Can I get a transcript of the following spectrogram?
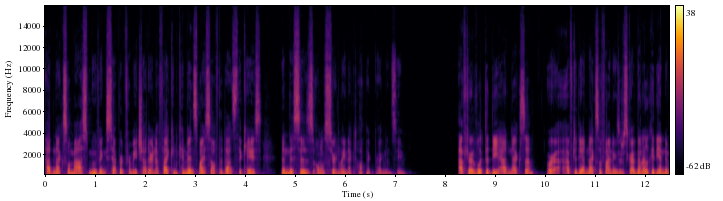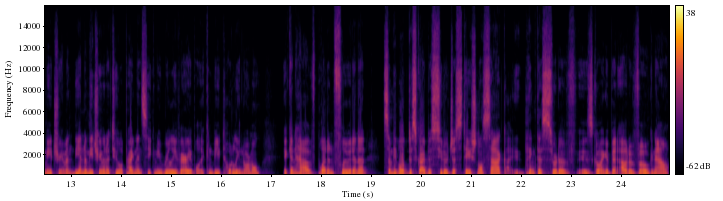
adnexal mass moving separate from each other. And if I can convince myself that that's the case, then this is almost certainly an ectopic pregnancy. After I've looked at the adnexa, or after the adnexal findings are described, then I look at the endometrium. And the endometrium in a tubal pregnancy can be really variable. It can be totally normal, it can have blood and fluid in it. Some people have described a pseudogestational sac. I think this sort of is going a bit out of vogue now.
